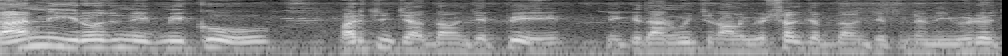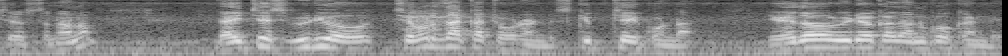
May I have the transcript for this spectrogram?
దాన్ని ఈరోజు నీకు మీకు పరిచయం చేద్దామని చెప్పి మీకు దాని గురించి నాలుగు విషయాలు చెప్దామని చెప్పి నేను ఈ వీడియో చేస్తున్నాను. దయచేసి వీడియో చివరి దాకా చూడండి స్కిప్ చేయకుండా. ఏదో వీడియో కదా అనుకోకండి.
